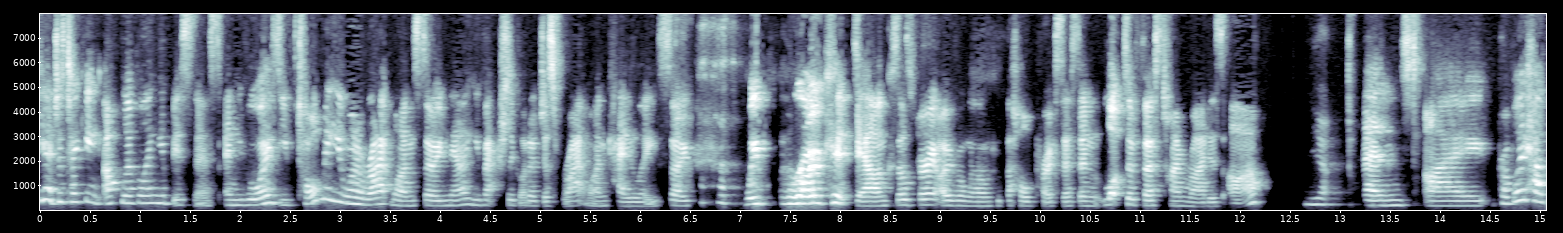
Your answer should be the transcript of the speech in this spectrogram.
yeah, just taking up leveling your business. And you've always you've told me you want to write one, so now you've actually got to just write one, Kaylee. So we broke it down because I was very overwhelmed with the whole process, and lots of first time writers are. Yeah. And I probably had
